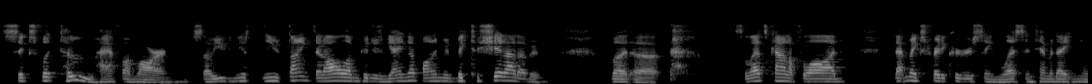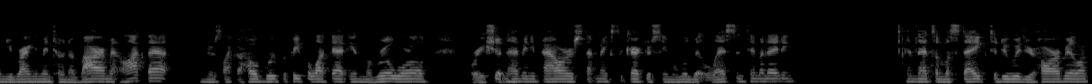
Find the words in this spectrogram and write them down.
six foot two, half of them are. And so you can just you think that all of them could just gang up on him and beat the shit out of him, but uh, so that's kind of flawed. That makes Freddy Krueger seem less intimidating when you bring him into an environment like that. And there's like a whole group of people like that in the real world where he shouldn't have any powers. That makes the character seem a little bit less intimidating and that's a mistake to do with your horror villain.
